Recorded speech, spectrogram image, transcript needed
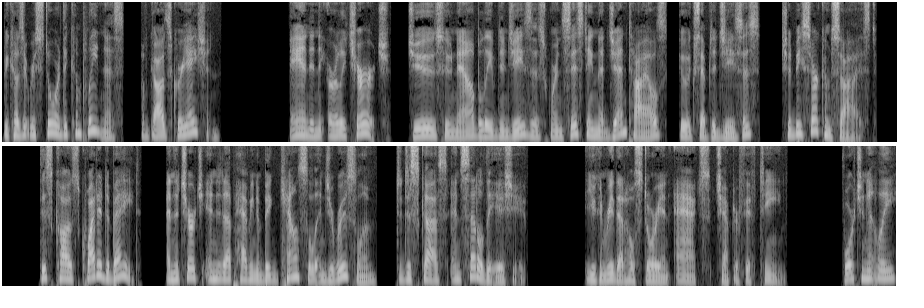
because it restored the completeness of God's creation. And in the early church, Jews who now believed in Jesus were insisting that Gentiles who accepted Jesus should be circumcised. This caused quite a debate, and the church ended up having a big council in Jerusalem to discuss and settle the issue. You can read that whole story in Acts chapter 15. Fortunately,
